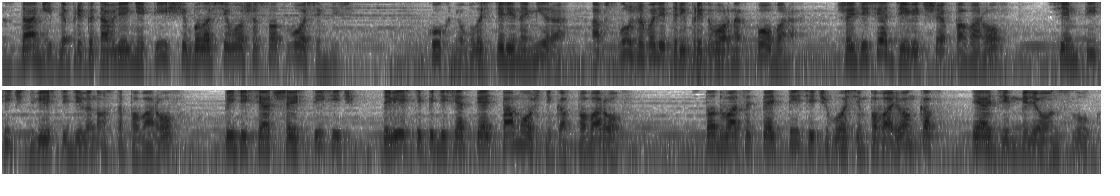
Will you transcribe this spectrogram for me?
Зданий для приготовления пищи было всего 680. Кухню «Властелина мира» обслуживали три придворных повара, 69 шеф-поваров, 7290 поваров, 56255 помощников поваров, 125 тысяч 8 поваренков и 1 миллион слуг.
